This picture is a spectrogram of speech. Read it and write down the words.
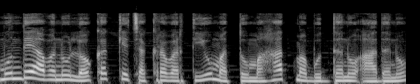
ಮುಂದೆ ಅವನು ಲೋಕಕ್ಕೆ ಚಕ್ರವರ್ತಿಯು ಮತ್ತು ಮಹಾತ್ಮ ಬುದ್ಧನು ಆದನು.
